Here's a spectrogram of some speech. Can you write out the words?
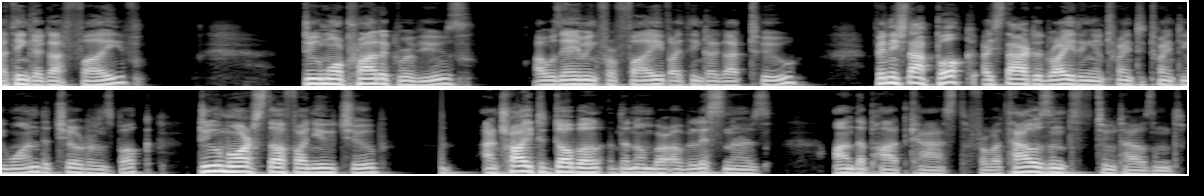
I think I got five. Do more product reviews. I was aiming for five. I think I got two. Finish that book I started writing in 2021, the children's book. Do more stuff on YouTube and try to double the number of listeners on the podcast from a thousand to two thousand.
